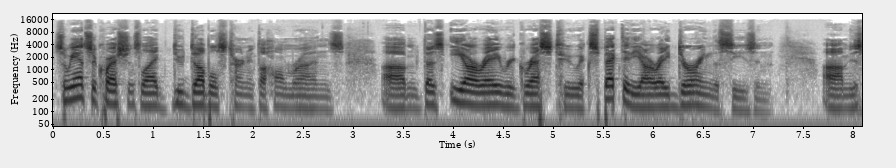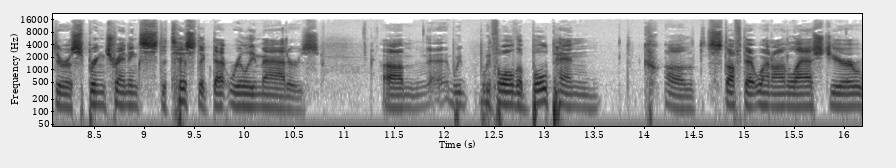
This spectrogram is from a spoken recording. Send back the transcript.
so we answer questions like do doubles turn into home runs? Um, does ERA regress to expected ERA during the season? Um, is there a spring training statistic that really matters? Um, with, with, all the bullpen uh, stuff that went on last year,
